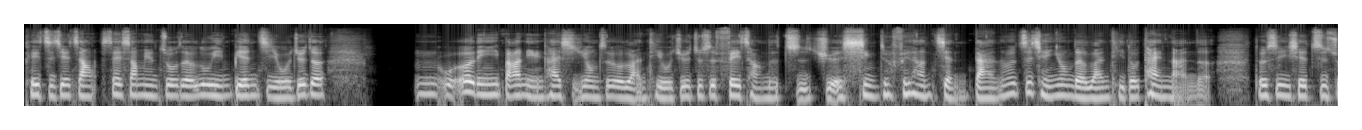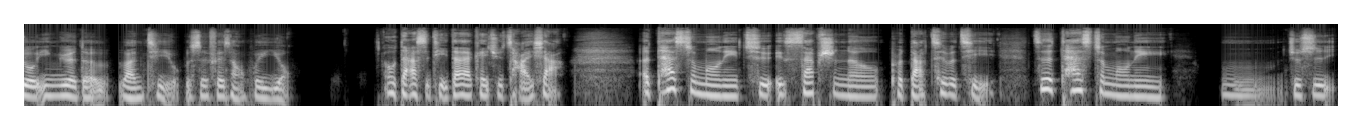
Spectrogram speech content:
可以直接这样在上面做这个录音编辑。我觉得，嗯，我二零一八年开始用这个软体，我觉得就是非常的直觉性，就非常简单。因为之前用的软体都太难了，都是一些制作音乐的软体，我不是非常会用。Audacity，大家可以去查一下。A testimony to exceptional productivity，这个 testimony，嗯，就是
